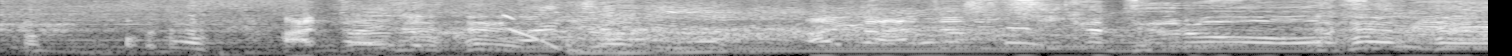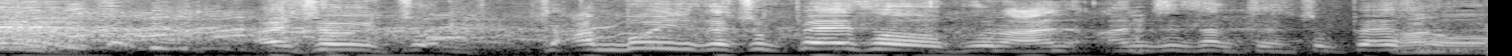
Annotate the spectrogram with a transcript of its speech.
앉아서. 아, 이거 앉아서 치니까 더러워. 춤이. 아니 저기 좀 안 보이니까 좀 빼서 그건 안- 앉은 상태에서 좀 빼서.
